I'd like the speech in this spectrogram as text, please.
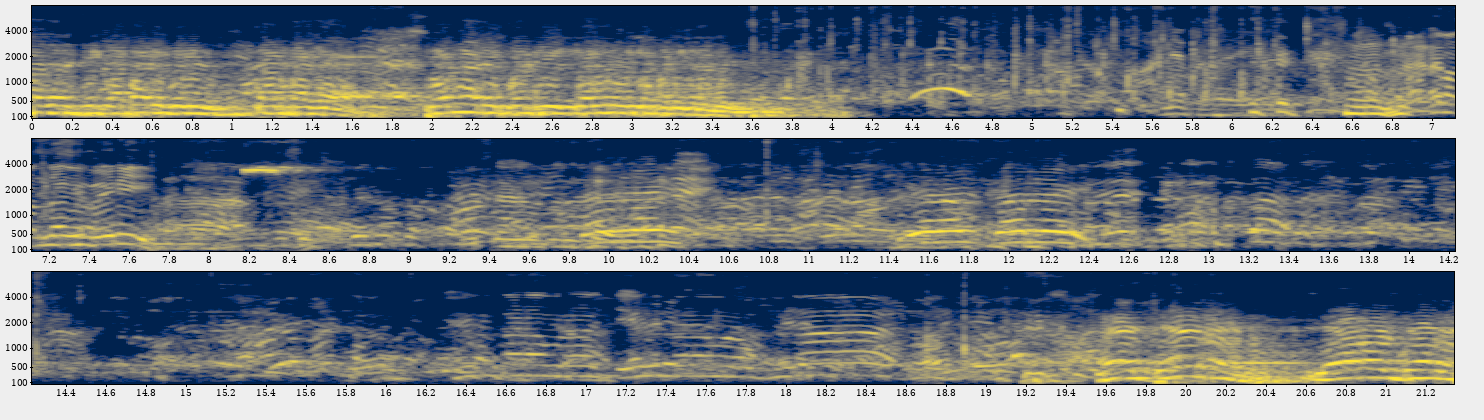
மகரிசி கபாடி குழு சார்பாக பொன்னாடை போட்டி கௌரவிக்கப்படுகிறது. ஏய், சேரு யாரோ சேரு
